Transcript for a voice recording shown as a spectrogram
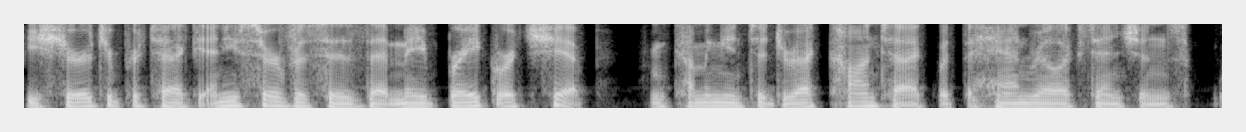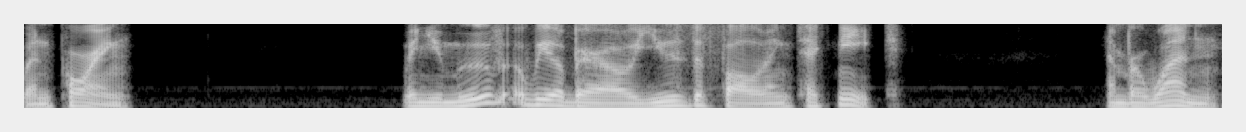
Be sure to protect any surfaces that may break or chip from coming into direct contact with the handrail extensions when pouring. When you move a wheelbarrow, use the following technique. Number one,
